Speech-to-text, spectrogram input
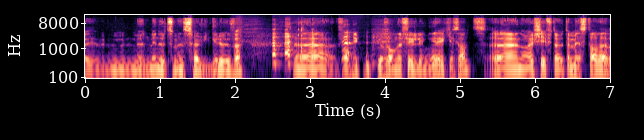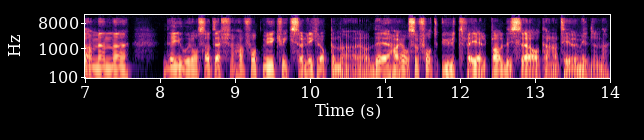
munnen min ut som en sølvgruve. Eh, For vi fikk jo sånne fyllinger, ikke sant. Eh, Nå har jeg skifta ut det meste av det, da, men eh, det gjorde også at jeg har fått mye kvikksølv i kroppen, da, og det har jeg også fått ut ved hjelp av disse alternative midlene.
